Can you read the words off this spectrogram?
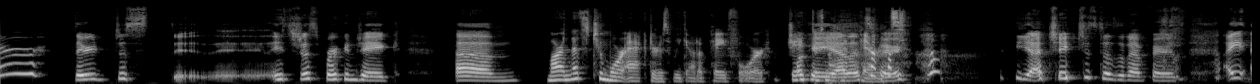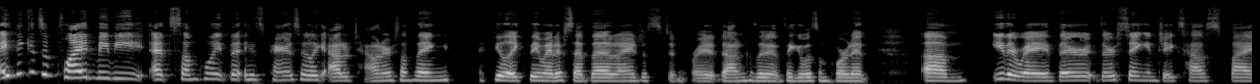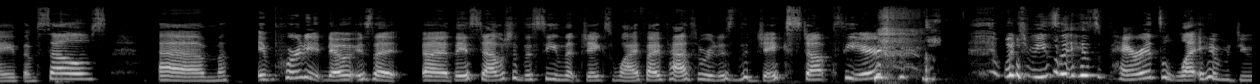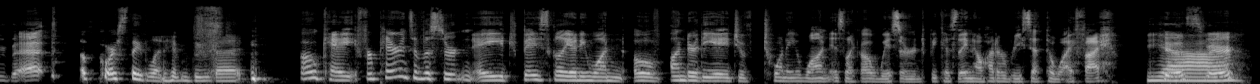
They're just it's just Brooke and Jake. Um Martin, that's two more actors we gotta pay for. Jake Okay, yeah, that's parents. yeah, Jake just doesn't have parents. I I think it's implied maybe at some point that his parents are like out of town or something. I feel like they might have said that, and I just didn't write it down because I didn't think it was important. Um, either way, they're they're staying in Jake's house by themselves. Um, important note is that uh, they established in the scene that Jake's Wi-Fi password is the Jake stops here, which means that his parents let him do that. Of course they let him do that. Okay, for parents of a certain age, basically anyone of under the age of 21 is like a wizard because they know how to reset the Wi-Fi. Yeah, that's fair.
